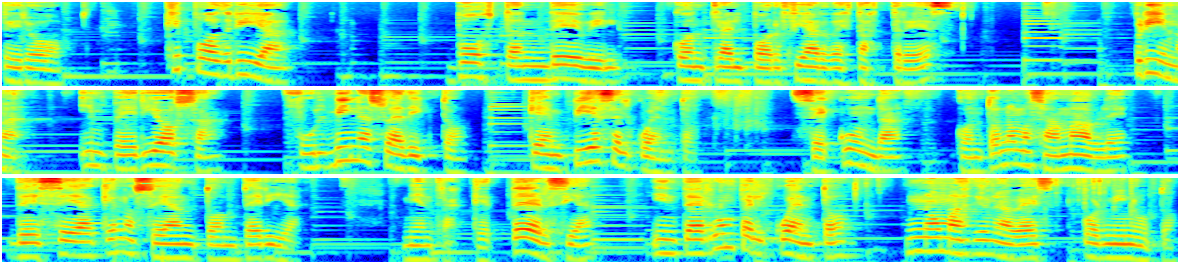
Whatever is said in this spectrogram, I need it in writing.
Pero, ¿qué podría voz tan débil contra el porfiar de estas tres? Prima, imperiosa, fulmina su edicto, que empiece el cuento. Secunda, con tono más amable, desea que no sean tontería, mientras que Tercia interrumpe el cuento no más de una vez por minuto.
